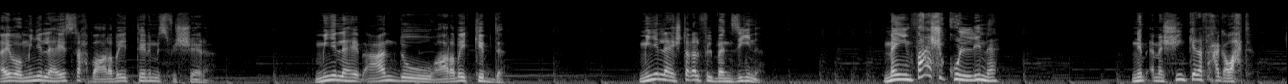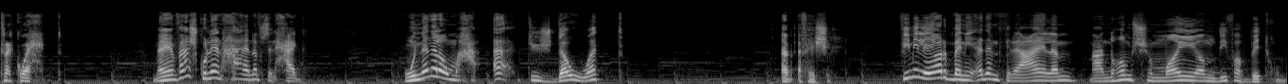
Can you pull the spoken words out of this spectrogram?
أيوه مين اللي هيسرح بعربية ترمس في الشارع؟ مين اللي هيبقى عنده عربية كبدة؟ مين اللي هيشتغل في البنزينة؟ ما ينفعش كلنا نبقى ماشيين كده في حاجة واحدة تراك واحد. ما ينفعش كلنا نحقق نفس الحاجة. وإن أنا لو ما حققتش دوت أبقى فاشل. في مليار بني آدم في العالم ما عندهمش مية نظيفة في بيتهم.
